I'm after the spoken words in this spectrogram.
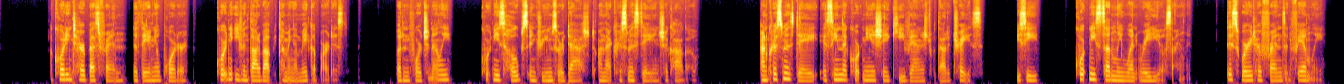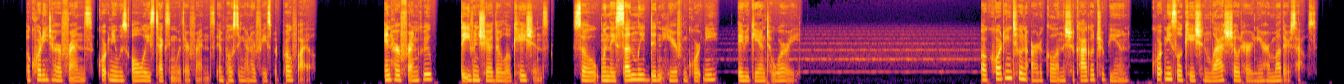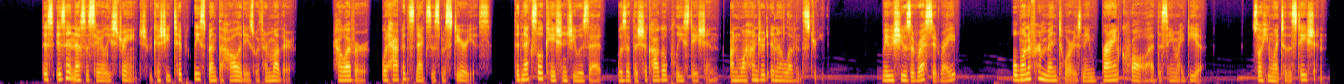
According to her best friend, Nathaniel Porter, Courtney even thought about becoming a makeup artist. But unfortunately, Courtney's hopes and dreams were dashed on that Christmas day in Chicago. On Christmas Day, it seemed that Courtney Eshay Key vanished without a trace. You see, Courtney suddenly went radio silent. This worried her friends and family. According to her friends, Courtney was always texting with her friends and posting on her Facebook profile. In her friend group, they even shared their locations. So when they suddenly didn't hear from Courtney, they began to worry. According to an article in the Chicago Tribune, Courtney's location last showed her near her mother's house. This isn't necessarily strange because she typically spent the holidays with her mother. However, what happens next is mysterious. The next location she was at was at the Chicago police station on 111th Street. Maybe she was arrested, right? Well, one of her mentors named Bryant Krall had the same idea, so he went to the station.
